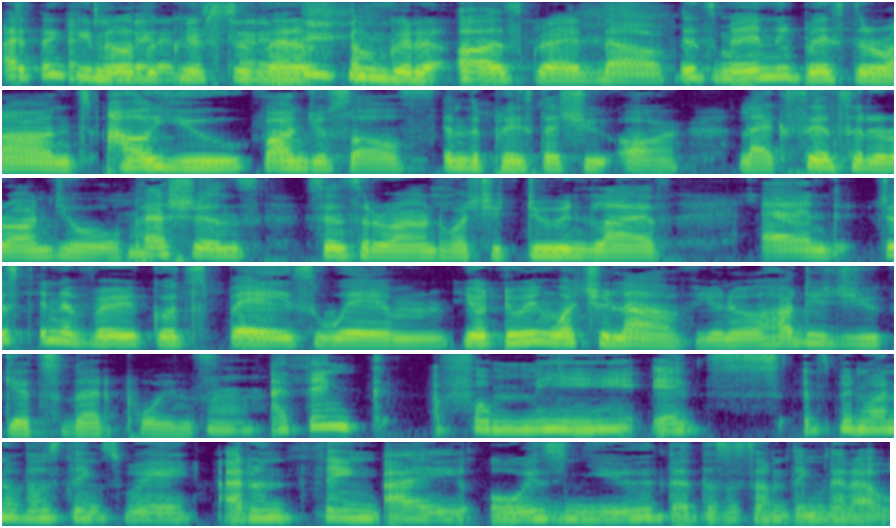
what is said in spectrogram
I think you know the question that I'm going to ask right now. It's mainly based around how you found yourself in the place that you are, like centered around your mm. passions, centered around what you do in life, and just in a very good space where um, you're doing what you love, you know. How did you get to that point? Mm. I think for me, it's it's been one of those things where I don't think I always knew that this is something that I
